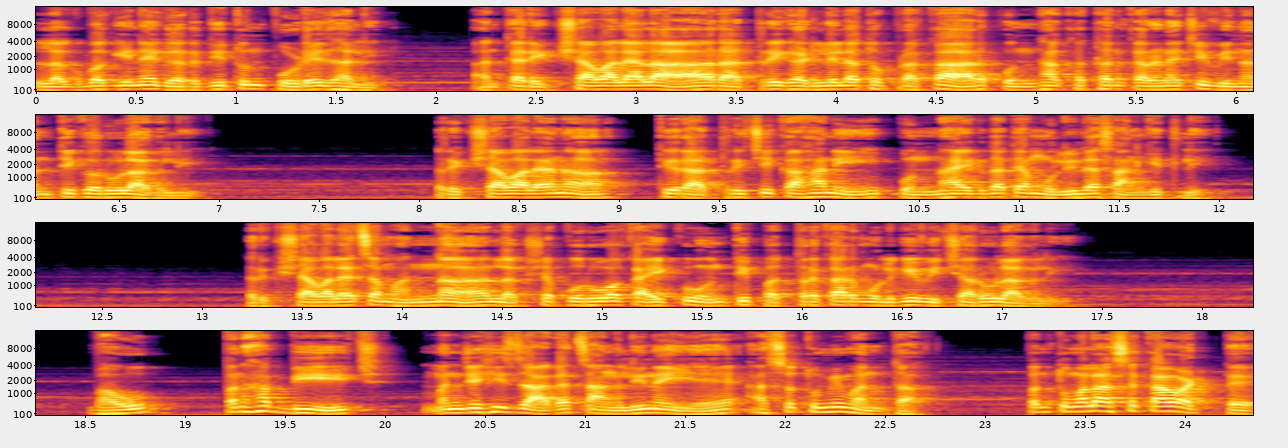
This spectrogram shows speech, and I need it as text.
लगबगीने गर्दीतून पुढे झाली. आणि त्या रिक्षावाल्याला रात्री घडलेला तो प्रकार पुन्हा कथन करण्याची विनंती करू लागली. रिक्षावाल्यानं ती रात्रीची कहाणी पुन्हा एकदा त्या मुलीला सांगितली. रिक्षावाल्याचं म्हणणं लक्षपूर्वक ऐकून ती पत्रकार मुलगी विचारू लागली. भाऊ पण हा बीच म्हणजे ही जागा चांगली नाही आहे असं तुम्ही म्हणता. पण तुम्हाला असं का वाटतंय?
